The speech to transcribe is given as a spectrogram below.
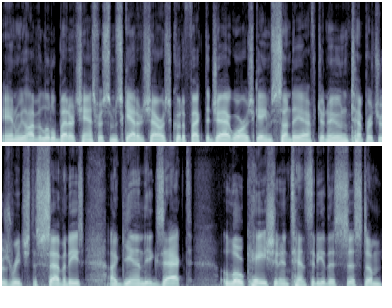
and we'll have a little better chance for some scattered showers. Could affect the Jaguars game Sunday afternoon. Temperatures reach the 70s. Again, the exact location, intensity of this system.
